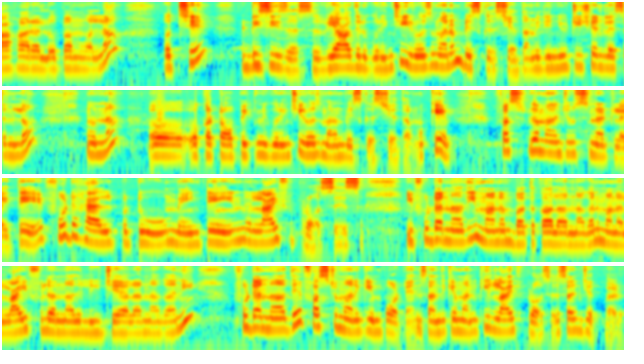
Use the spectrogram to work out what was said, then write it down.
ఆహార లోపం వల్ల వచ్చే డిసీజెస్ వ్యాధుల గురించి ఈరోజు మనం డిస్కస్ చేద్దాం. ఇది న్యూట్రిషన్ లెసన్లో ఉన్న ఒక టాపిక్ని గురించి ఈరోజు మనం డిస్కస్ చేద్దాం ఓకే ఫస్ట్గా మనం చూసినట్లయితే food help to maintain life process ఈ ఫుడ్ అన్నది మనం బతకాలన్నా కానీ మన లైఫ్లు అన్నది లీడ్ చేయాలన్నా కానీ ఫుడ్ అన్నదే ఫస్ట్ మనకి ఇంపార్టెన్స్ అందుకే మనకి లైఫ్ ప్రాసెస్ అని చెప్పాడు.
